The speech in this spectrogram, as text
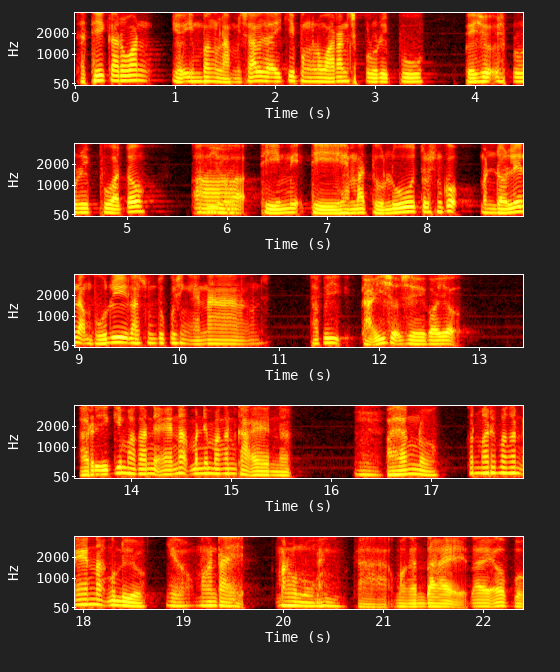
Jadi karuan ya imbang lah. Misal saiki pengeluaran 10.000, besok 10.000 atau yo- eh di dihemat dulu terus engko mendole nak mburi langsung tuku sing enak. Tapi gak iso sih kayak hari iki makannya enak, mending mangan gak enak. Hmm. Bayang no, kan mari mangan enak ngono ya. Yo, mangan taek. Manono. Enggak, mangan tae, tae apa?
